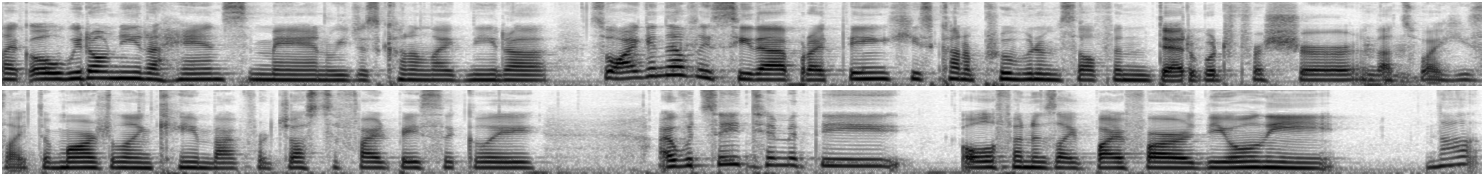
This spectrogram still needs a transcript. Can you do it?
like oh we don't need a handsome man we just kind of like need a so i can definitely see that but i think he's kind of proven himself in deadwood for sure and that's Mm-hmm. why he's like the marginal and came back for justified basically i would say timothy olyphant is like by far the only not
